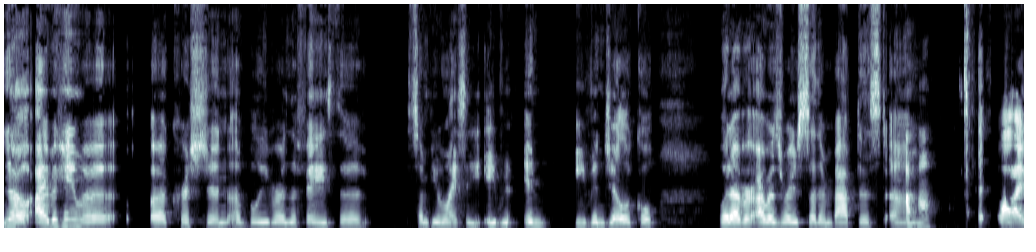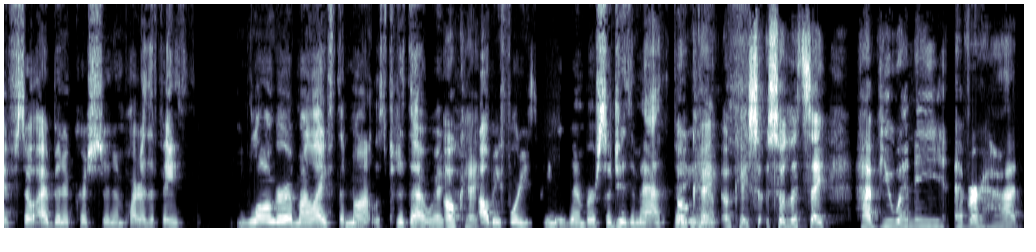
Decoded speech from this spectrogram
No, I became a, a Christian, a believer in the faith. Uh, some people might say even in evangelical, whatever. I was raised Southern Baptist um, uh-huh at five, so I've been a Christian and part of the faith longer in my life than not. Let's put it that way. okay I'll be 43 in November, so do the math. But, you okay know, okay so so let's say have you any ever had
